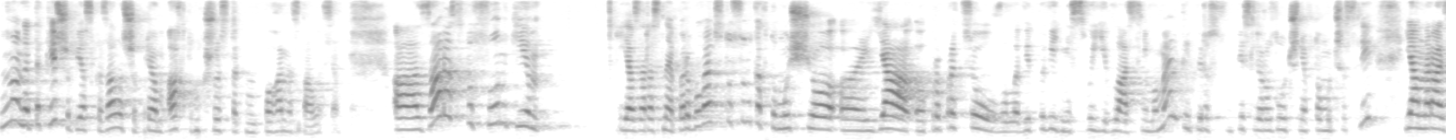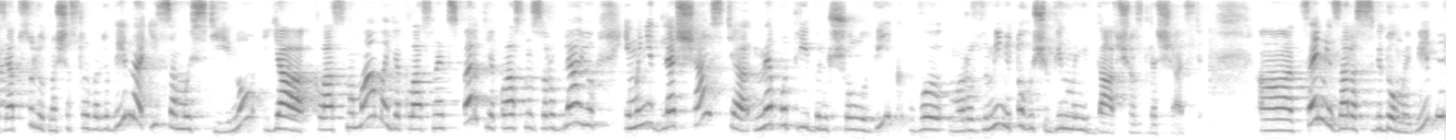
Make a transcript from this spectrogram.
ну не такий, щоб я сказала, що прям ахтунг, щось так погане сталося. А зараз стосунки. Я зараз не перебуваю в стосунках, тому що е, я е, пропрацьовувала відповідні свої власні моменти після розлучення, в тому числі. Я наразі абсолютно щаслива людина і самостійно. Я класна мама, я класний експерт, я класно заробляю. І мені для щастя не потрібен чоловік в розумінні того, щоб він мені дав щось для щастя. Це мій зараз свідомий вибір.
